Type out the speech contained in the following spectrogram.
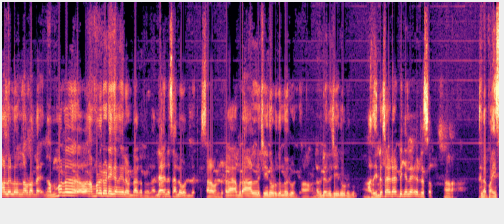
ആളുകൾ വന്ന് അവിടെ. നമ്മൾ നമ്മുടെ പരിപാടിയൊക്കെ എന്തെങ്കിലും ഉണ്ടാക്കത്തുള്ളൂ. അല്ല അതിന്റെ സ്ഥലമുണ്ട്. സ്ഥലമുണ്ട്. അവിടെ ആളുകൾ ചെയ്തു കൊടുക്കുന്നവരുണ്ട് അവരത് ചെയ്തു കൊടുക്കും. അതിന്റെ സൈഡായിട്ട് ഇങ്ങനെ രസം. ആ. അല്ല പൈസ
